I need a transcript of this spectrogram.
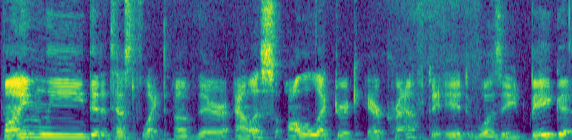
finally did a test flight of their Alice all electric aircraft. It was a big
